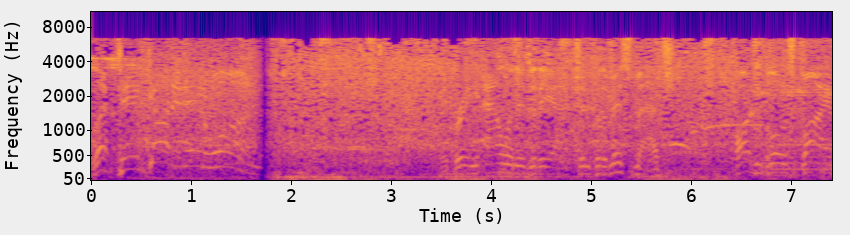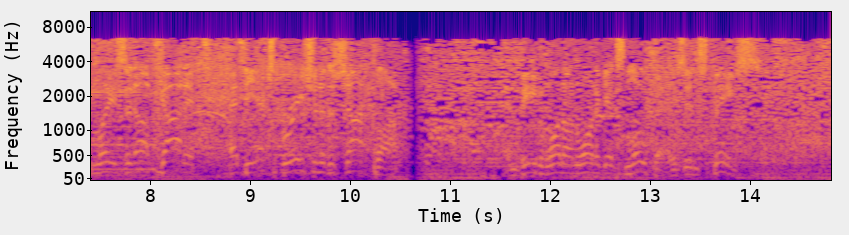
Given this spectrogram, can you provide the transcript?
Left hand, got it, and one. They bring Allen into the action for the mismatch. Harden blows by him, lays it up, got it at the expiration of the shot clock. Embiid one-on-one against Lopez in space.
